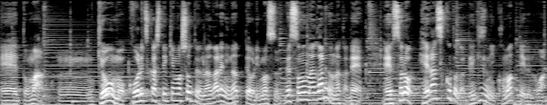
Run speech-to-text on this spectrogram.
えーとまあ、うん業務を効率化していきましょうという流れになっております。でその流れの中で、えー、それを減らすことができずに困っているのは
